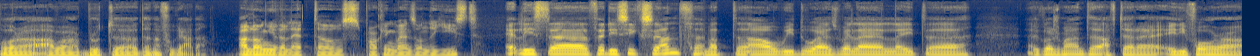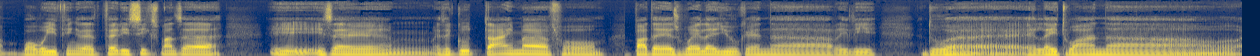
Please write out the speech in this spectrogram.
for our Brut uh, Donnafugata. How long you let those sparkling wines on the yeast? at least uh, 36 months, but uh, now we do as well a late uh, engagement after uh, 84. but we think that 36 months is a um, is a good time for. But as well, you can really do a, a late one, uh,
